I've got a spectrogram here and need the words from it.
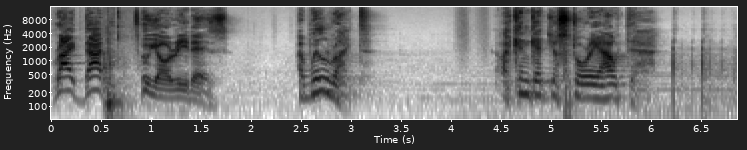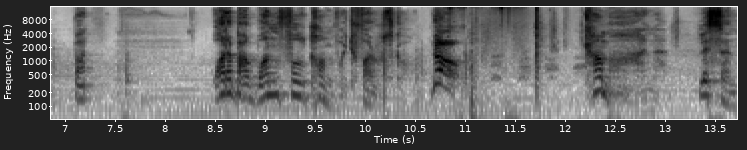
Write that to your readers. I will write. I can get your story out there. But what about one full convoy to Farusco? No! Come on. Listen,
